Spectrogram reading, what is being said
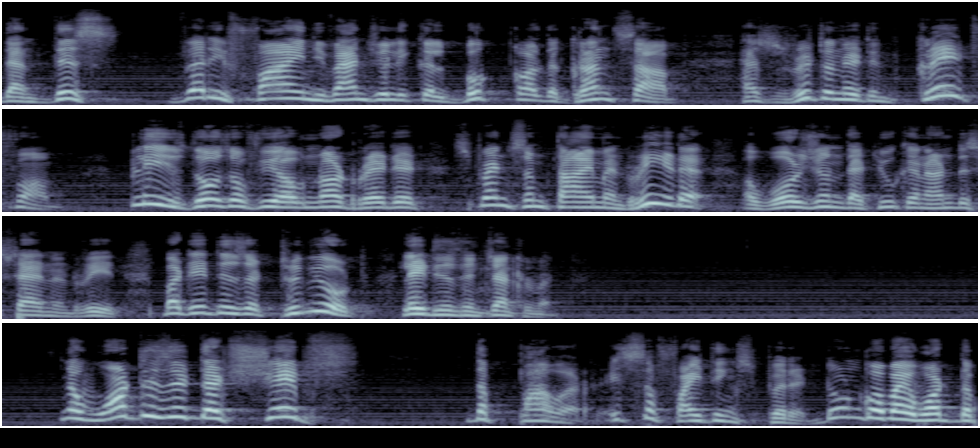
than this very fine evangelical book called the Granth Sahib has written it in great form. Please, those of you who have not read it, spend some time and read a, a version that you can understand and read. But it is a tribute, ladies and gentlemen. Now, what is it that shapes the power? It's the fighting spirit. Don't go by what the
